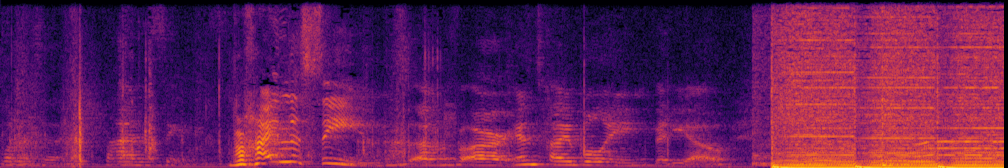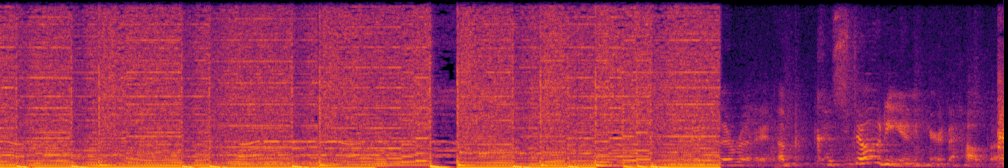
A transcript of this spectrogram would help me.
what is it? Behind the scenes. Behind the scenes of our anti-bullying video. There was a custodian here to help us,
